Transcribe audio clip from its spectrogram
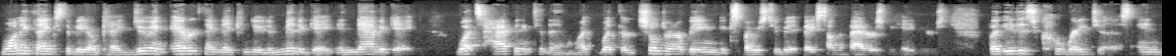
wanting things to be okay, doing everything they can do to mitigate and navigate what's happening to them, what, what their children are being exposed to based on the batter's behaviors. But it is courageous. And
